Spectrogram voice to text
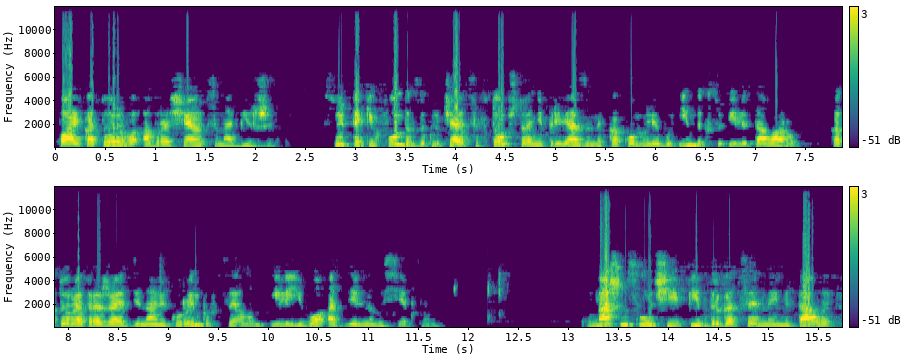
паи которого обращаются на бирже. Суть таких фондов заключается в том, что они привязаны к какому-либо индексу или товару, который отражает динамику рынка в целом или его отдельного сектора. В нашем случае ПИФ «Драгоценные металлы»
